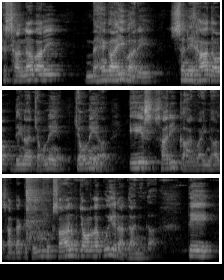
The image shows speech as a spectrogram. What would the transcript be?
ਕਿਸਾਨਾਂ ਬਾਰੇ ਮਹਿੰਗਾਈ ਬਾਰੇ ਸੁਨੇਹਾ ਦਉਣ- ਦੇਣਾ ਚਾਹੁੰਦੇ ਚਾਹੁੰਦੇ ਆ ਇਸ ਸਾਰੀ ਕਾਰਵਾਈ ਨਾਲ ਸਾਡਾ ਕਿਸੇ ਨੂੰ ਨੁਕਸਾਨ ਪਹੁੰਚਾਉਣ ਦਾ ਕੋਈ ਇਰਾਦਾ ਨਹੀਂਗਾ ਤੇ ਅ,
